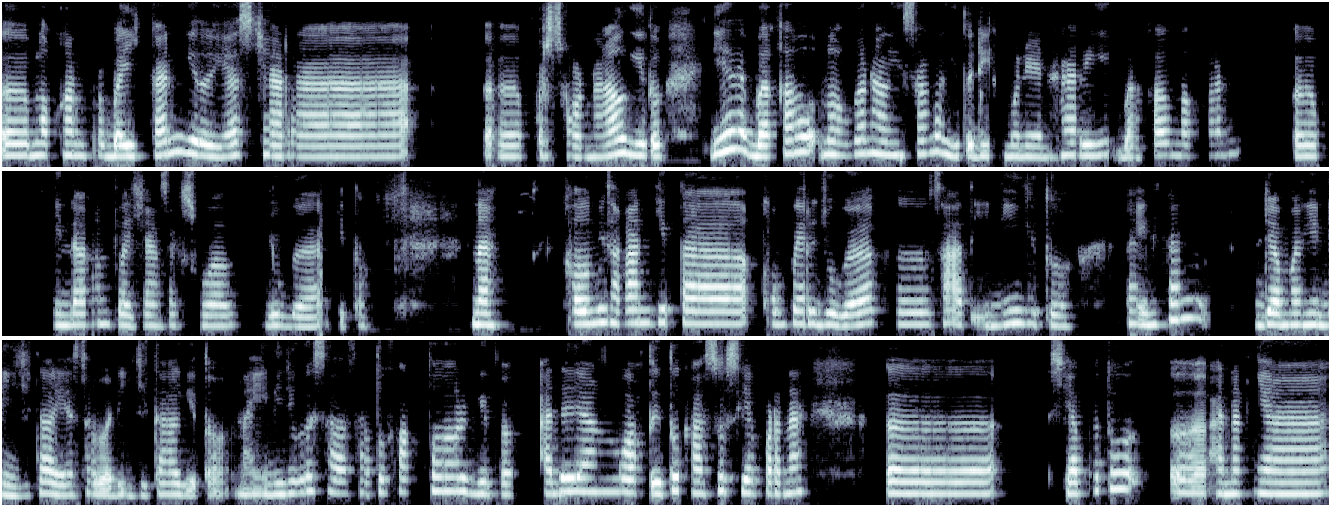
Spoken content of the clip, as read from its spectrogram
uh, melakukan perbaikan gitu ya secara uh, personal gitu, dia bakal melakukan hal yang sama gitu di kemudian hari, bakal melakukan uh, tindakan pelecehan seksual juga gitu. Nah, kalau misalkan kita compare juga ke saat ini gitu, nah ini kan zamannya digital ya, serba digital gitu. Nah ini juga salah satu faktor gitu. Ada yang waktu itu kasus ya pernah uh, siapa tuh uh, anaknya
